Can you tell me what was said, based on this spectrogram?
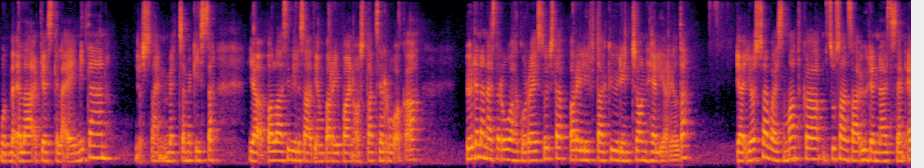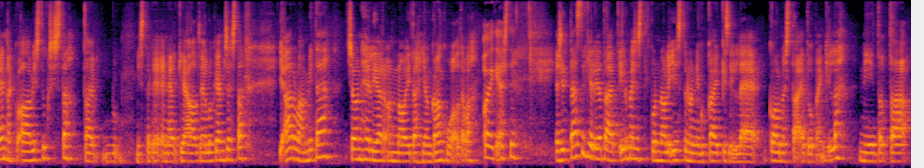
mutta ne elää keskellä ei mitään, jossain metsämökissä. Ja palaa sivilisaation pariin vain ostaakseen ruokaa. Yhdellä näistä ruohakureissuista pari liftaa kyydin John Hellierilta. Ja jossain vaiheessa matkaa Susan saa yhden näistä sen ennakkoaavistuksista, tai mistä energia-aaltojen lukemisesta. Ja arvaa mitä, John Hellier on noita, jonka on kuoltava. Oikeasti. Ja sitten tässäkin oli jotain, että ilmeisesti kun ne oli istunut niin kuin kaikki sille 300 etupenkillä, niin tota,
